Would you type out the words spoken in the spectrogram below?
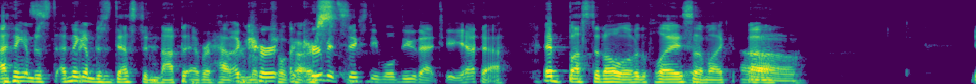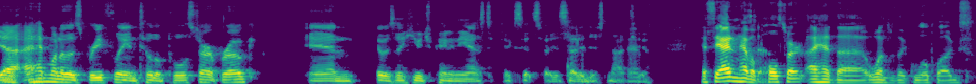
I think I'm just I think I'm just destined not to ever have A, remote cur- control a curb at 60 will do that to you. yeah. It busted all over the place. I'm like, oh, Oh. Yeah, I had one of those briefly until the pool start broke, and it was a huge pain in the ass to fix it. So I decided just not Yeah. to. yeah. See, I didn't have a So- pull start. I had the ones with the glow plugs.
